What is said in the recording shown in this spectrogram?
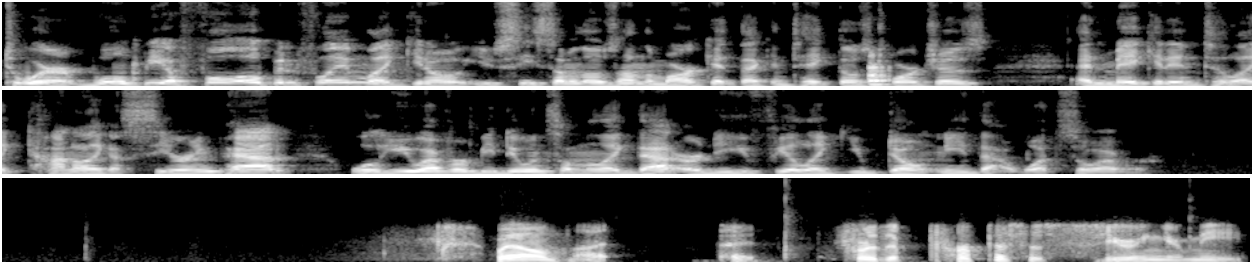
to where it won't be a full open flame. Like, you know, you see some of those on the market that can take those torches and make it into like kind of like a searing pad will you ever be doing something like that, or do you feel like you don't need that whatsoever? Well, I, I, for the purpose of searing your meat,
